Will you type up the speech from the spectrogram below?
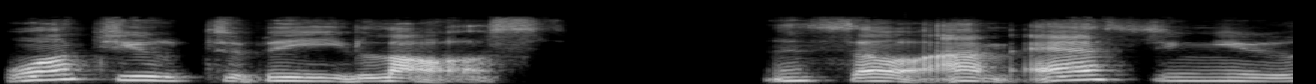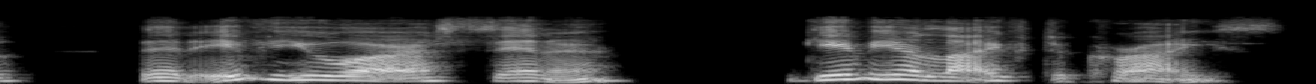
want you to be lost. And so I'm asking you that if you are a sinner, give your life to Christ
